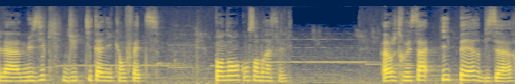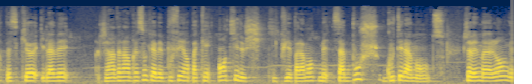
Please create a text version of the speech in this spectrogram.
la musique du Titanic en fait pendant qu'on s'embrassait. Alors j'ai trouvé ça hyper bizarre parce que il avait, j'avais l'impression qu'il avait bouffé un paquet entier de shit. Il puait pas la menthe, mais sa bouche goûtait la menthe. J'avais ma langue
